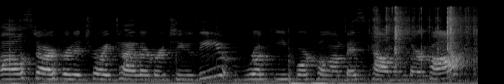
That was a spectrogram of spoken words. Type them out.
All-Star for Detroit, Tyler Bertuzzi. Rookie for Columbus, Calvin Thurkauf.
